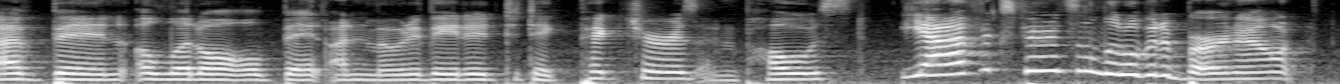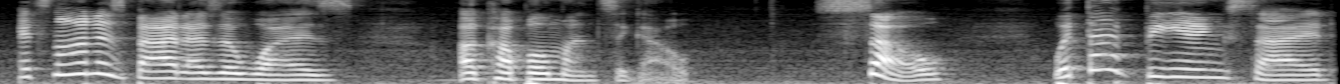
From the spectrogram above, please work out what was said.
I've been a little bit unmotivated to take pictures and post. Yeah, I've experienced a little bit of burnout. It's not as bad as it was a couple months ago. So, with that being said,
